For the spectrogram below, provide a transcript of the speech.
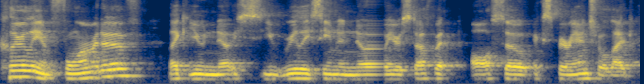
clearly informative like you know you really seem to know your stuff but also experiential like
